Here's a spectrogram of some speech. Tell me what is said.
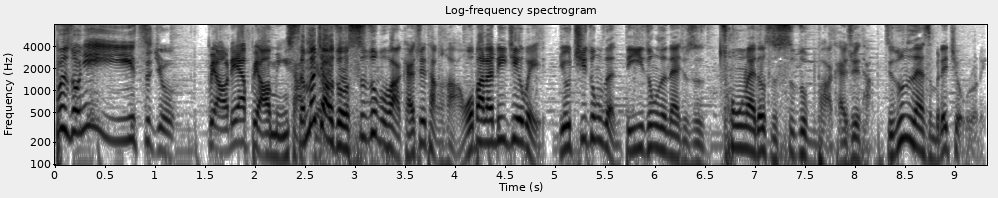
不是说你一直就不要脸不要命下。什么叫做死猪不怕开水烫哈？我把它理解为有几种人，第一种人呢，就是从来都是死猪不怕开水烫，这种人呢是没得救了的。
